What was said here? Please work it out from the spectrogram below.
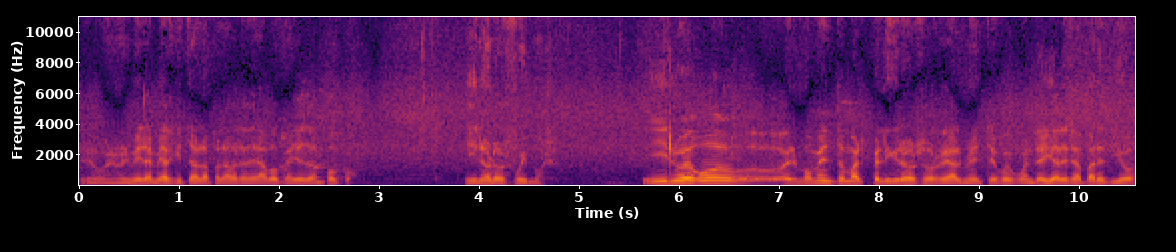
Bueno, mira, me has quitado la palabra de la boca, yo tampoco. Y no nos fuimos. Y luego el momento más peligroso realmente fue cuando ella desapareció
